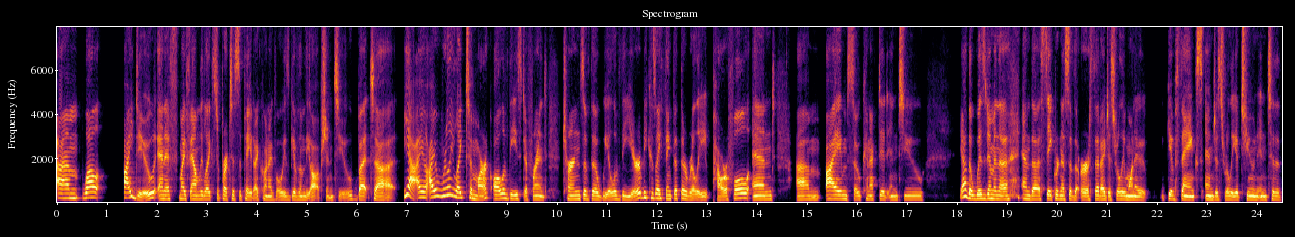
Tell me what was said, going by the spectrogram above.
Um, well, I do. And if my family likes to participate, I kind of always give them the option to. But uh, yeah, I, I really like to mark all of these different turns of the wheel of the year because I think that they're really powerful. And um, I'm so connected into yeah the wisdom and the and the sacredness of the earth that i just really want to give thanks and just really attune into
